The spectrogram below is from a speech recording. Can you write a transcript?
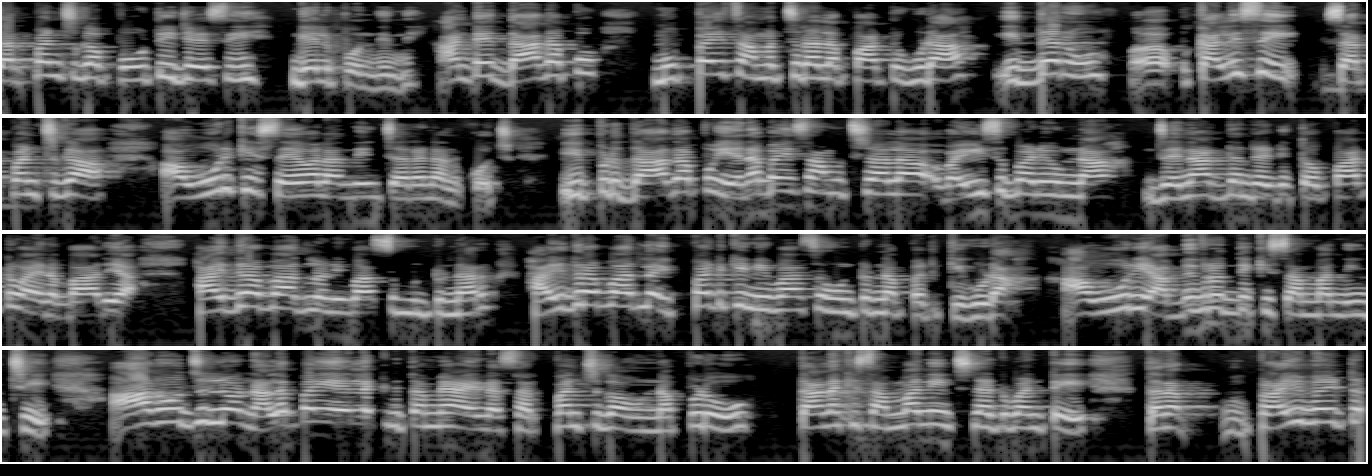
సర్పంచ్గా పోటీ చేసి గెలుపొందింది. అంటే దాదాపు ముప్పై సంవత్సరాల పాటు కూడా ఇద్దరు కలిసి సర్పంచ్గా ఆ ఊరికి సేవలు అందించారని అనుకోవచ్చు. ఇప్పుడు దాదాపు ఎనభై సంవత్సరాల వయసు పడి ఉన్న జనార్దన్ రెడ్డితో పాటు ఆయన భార్య హైదరాబాద్లో నివాసం ఉంటున్నారు. హైదరాబాద్లో ఇప్పటికీ నివాసం ఉంటున్నప్పటికీ కూడా ఆ ఊరి అభివృద్ధికి సంబంధించి ఆ రోజుల్లో నలభై ఏళ్ళ క్రితమే ఆయన సర్పంచ్గా ఉన్నప్పుడు తనకి సంబంధించినటువంటి తన ప్రైవేట్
